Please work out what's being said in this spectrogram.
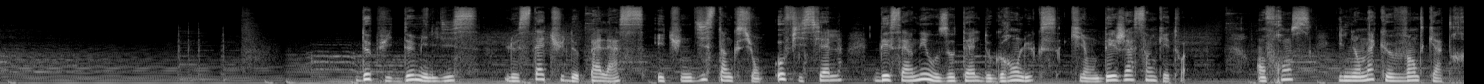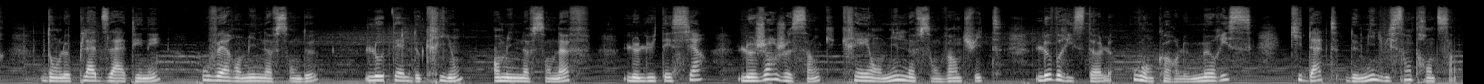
Depuis 2010, le statut de palace est une distinction officielle décernée aux hôtels de grand luxe qui ont déjà 5 étoiles. En France, il n'y en a que 24, dont le Plaza Athénée, ouvert en 1902, l'Hôtel de Crillon en 1909, le Lutetia, le Georges V, créé en 1928, le Bristol ou encore le Meurice, qui date de 1835.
